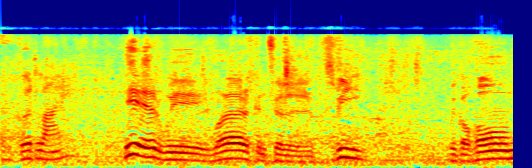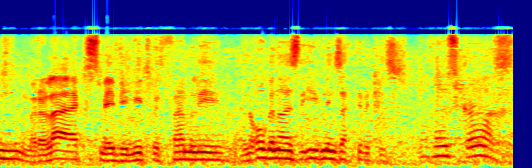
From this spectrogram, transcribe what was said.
A good life. Here we work until three. We go home, we relax, maybe meet with family, and organize the evening's activities. Well, those girls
